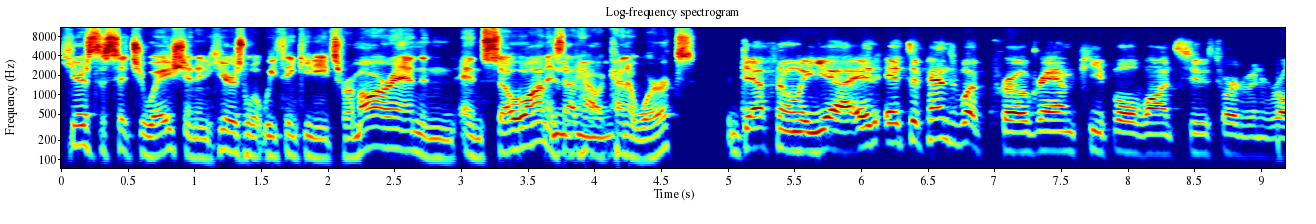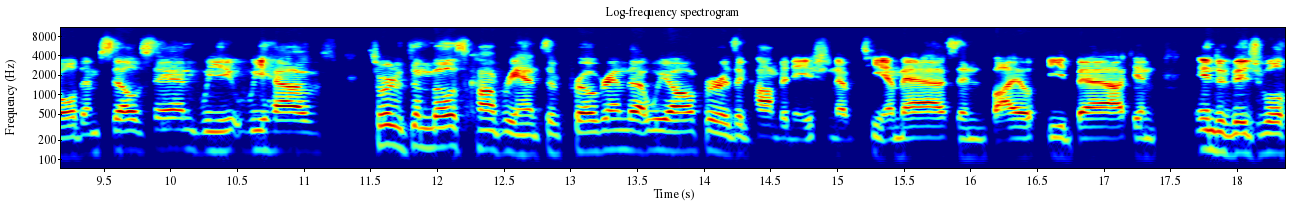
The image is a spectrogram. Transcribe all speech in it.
here's the situation, and here's what we think he needs from our end, and and so on. Is mm-hmm. that how it mm-hmm. kind of works? Definitely, yeah. It, it depends what program people want to sort of enroll themselves in. We we have sort of the most comprehensive program that we offer is a combination of TMS and biofeedback and individual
